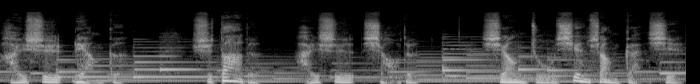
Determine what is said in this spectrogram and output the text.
还是两个，是大的还是小的，向主献上感谢。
